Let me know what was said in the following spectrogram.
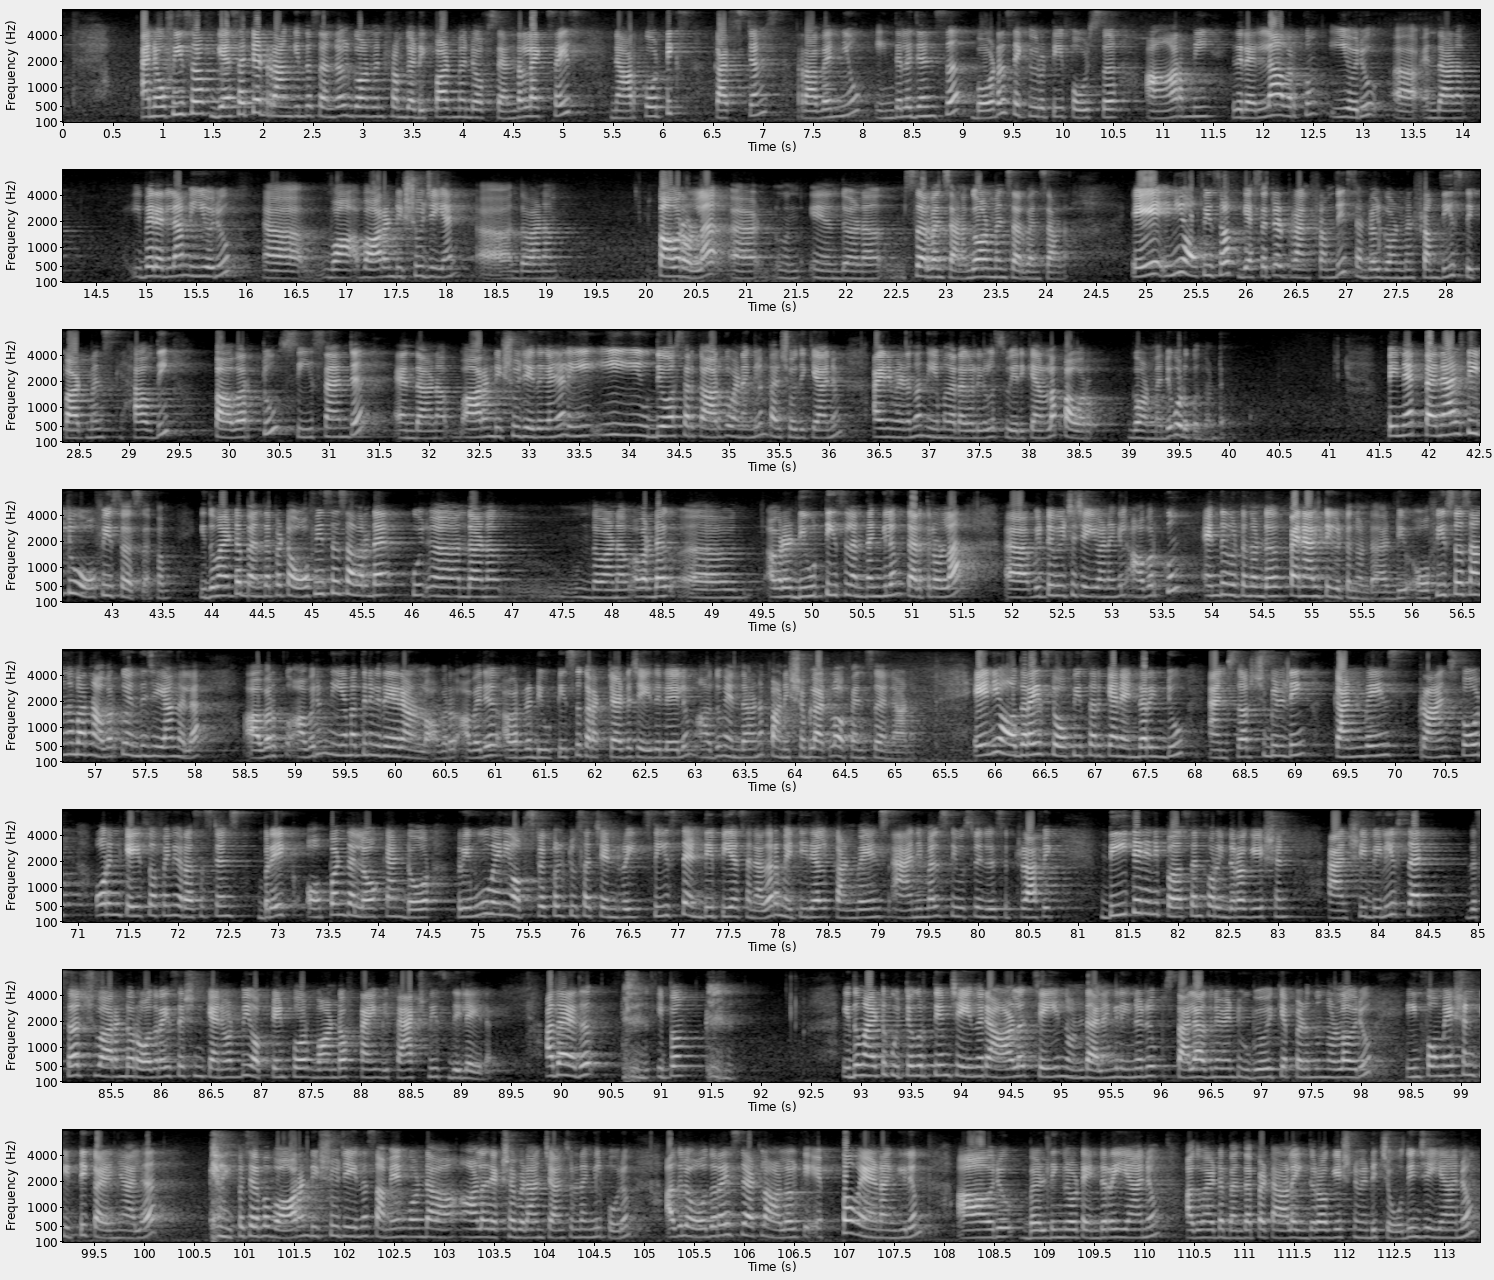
An officer of gazetted rank in the central government from the Department of Central Excise, Narcotics, Customs, revenue intelligence border security force army ഇതിലെല്ലാവർക്കും ഈ ഒരു എന്താണ് ഇവരെല്ലാം ഈ ഒരു വാറണ്ട് ഇഷ്യൂ ചെയ്യാൻ എന്താണ് പവറുള്ള എന്താണ് സെർവൻസ് ആണ് ഗവൺമെന്റ് സെർവൻസ് ആണ്. A any officer of gazetted rank from the central government from these departments have the power to seize and എന്താണ് വാറണ്ട് ഇഷ്യൂ ചെയ്ത് കഴിഞ്ഞാൽ ഈ ഈ ഉദ്യോഗസ്ഥർക്ക് ആർക്ക് വേണമെങ്കിലും പരിശോധിക്കാനും അതിന് വേണ്ടുന്ന നിയമ നടപടികൾ സ്വീകരിക്കാനുള്ള പവർ ഗവൺമെന്റ് കൊടുക്കുന്നുണ്ട്. പിന്നെ പെനാൽറ്റി ടു ഓഫീസേഴ്സ് അപ്പം ഇതുമായിട്ട് ബന്ധപ്പെട്ട ഓഫീസേഴ്സ് അവരുടെ എന്താണ് എന്താണ് അവരുടെ അവരുടെ ഡ്യൂട്ടീസിൽ എന്തെങ്കിലും തരത്തിലുള്ള വിട്ടുവീഴ്ച ചെയ്യുവാണെങ്കിൽ അവർക്കും എന്ത് കിട്ടുന്നുണ്ട്? പെനാൽറ്റി കിട്ടുന്നുണ്ട്. ഓഫീസേഴ്സ് ആണെന്ന് പറഞ്ഞാൽ അവർക്കും എന്ത് ചെയ്യാന്നല്ല അവർക്കും അവരും നിയമത്തിന് വിധേയരാണല്ലോ. അവർ അവർ അവരുടെ ഡ്യൂട്ടീസ് കറക്റ്റായിട്ട് ചെയ്തില്ലെങ്കിലും അതും എന്താണ്? പണിഷബിൾ ആയിട്ടുള്ള ഒഫൻസ് തന്നെയാണ്. Any authorised officer can enter into and search building conveyance transport or in case of any resistance, break open the lock and door, remove any obstacle to such entry, seize the NDPS and other material, conveyance, animals used in illicit traffic, detain any person for interrogation, and she believes that the search warrant or authorization cannot be obtained for want of time if action is delayed. അതായത് ഇപ്പം ഇതുമായിട്ട് കുറ്റകൃത്യം ചെയ്യുന്ന ഒരാൾ ചെയ്യുന്നുണ്ട്. അല്ലെങ്കിൽ ഇന്നൊരു സ്ഥലം അതിനുവേണ്ടി ഉപയോഗിക്കപ്പെടുന്നു എന്നുള്ള ഒരു ഇൻഫോർമേഷൻ കിട്ടിക്കഴിഞ്ഞാൽ ഇപ്പം ചിലപ്പോൾ വാറണ്ട് ഇഷ്യൂ ചെയ്യുന്ന സമയം കൊണ്ട് ആ ആൾ രക്ഷപ്പെടാൻ ചാൻസ് ഉണ്ടെങ്കിൽ പോലും അതിൽ ഓതറൈസ്ഡ് ആയിട്ടുള്ള ആളുകൾക്ക് എപ്പോൾ വേണമെങ്കിലും ആ ഒരു ബിൽഡിങ്ങിലോട്ട് എന്റർ ചെയ്യാനും അതുമായിട്ട് ബന്ധപ്പെട്ട ആളെ ഇന്ററോഗേഷന് വേണ്ടി ചോദ്യം ചെയ്യാനും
